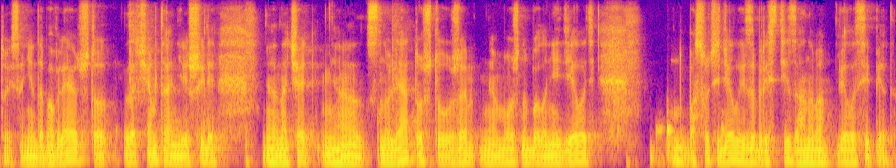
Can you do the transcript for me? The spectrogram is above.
То есть они добавляют, что зачем-то они решили э, начать э, с нуля то, что уже можно было не делать. Ну, по сути дела, изобрести заново велосипед.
